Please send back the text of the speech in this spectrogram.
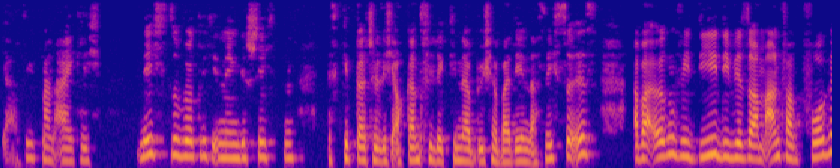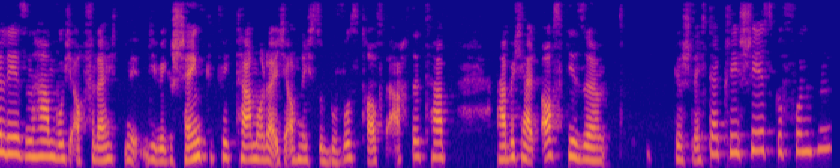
ja, sieht man eigentlich nicht so wirklich in den Geschichten. Es gibt natürlich auch ganz viele Kinderbücher, bei denen das nicht so ist. Aber irgendwie die, die wir so am Anfang vorgelesen haben, wo ich auch vielleicht, die wir geschenkt gekriegt haben oder ich auch nicht so bewusst drauf geachtet habe, habe ich halt oft diese Geschlechterklischees gefunden,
